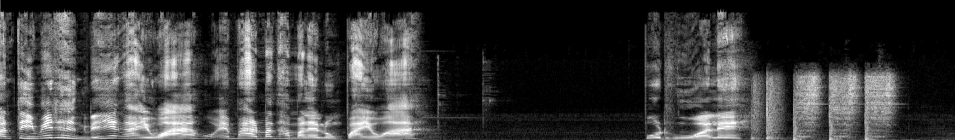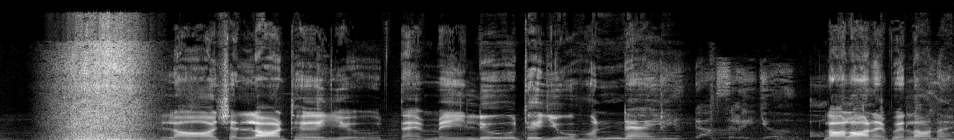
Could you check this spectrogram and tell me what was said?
มอันตีไม่ถึงได้ยังไงวะโอ้เอ็มพาร์ตมันทำอะไรลงไปวะ ปวดหัวเลย รอฉันรอเธออยู่ แต่ไม่รู้เธออยู่หนใด รอรอหน่อยเพื่อนรอหน่อย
